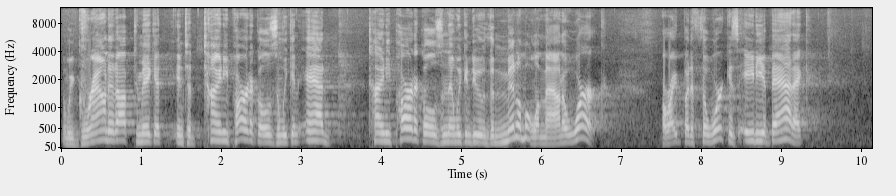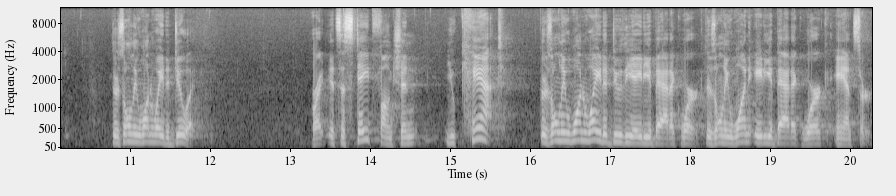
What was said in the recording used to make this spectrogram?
and we ground it up to make it into tiny particles and we can add tiny particles and then we can do the minimal amount of work. All right, but if the work is adiabatic, there's only one way to do it. All right, it's a state function. You can't. There's only one way to do the adiabatic work. There's only one adiabatic work answer.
